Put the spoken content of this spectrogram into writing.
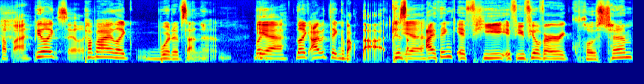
Popeye. Be like sailor. Popeye, like would have sent him. Like, Yeah. like I would think about that because Yeah. I think if he, if you feel very close to him,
